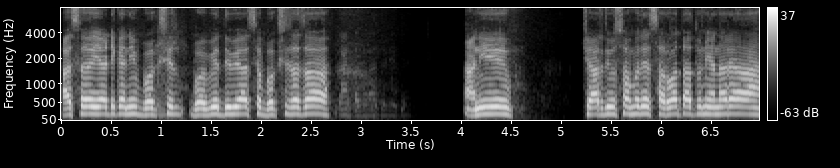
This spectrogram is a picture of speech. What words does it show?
असं या ठिकाणी बक्षीस भव्य दिव्य असं बक्षिसाचा आणि चार दिवसामध्ये सर्वात आतून येणाऱ्या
